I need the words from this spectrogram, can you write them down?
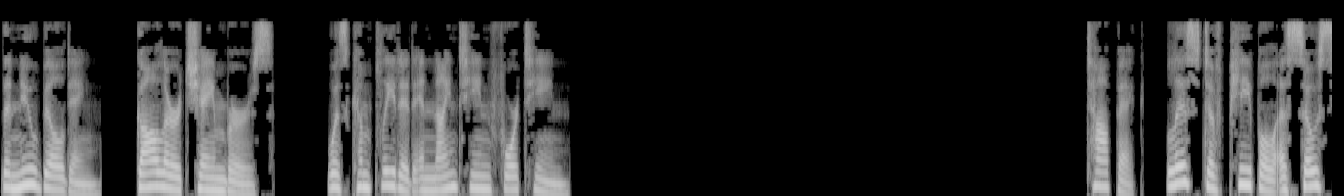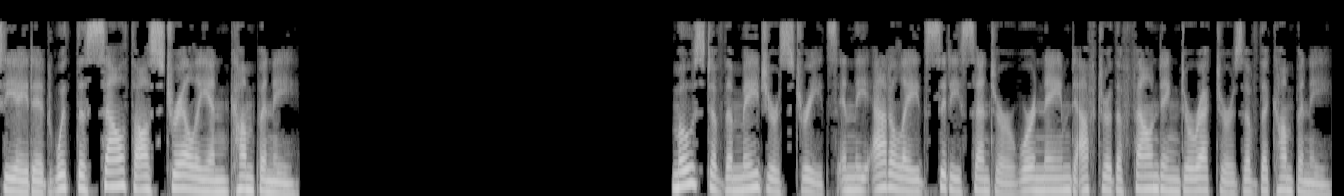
The new building, Gawler Chambers, was completed in 1914. Topic: List of people associated with the South Australian Company Most of the major streets in the Adelaide city centre were named after the founding directors of the company.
